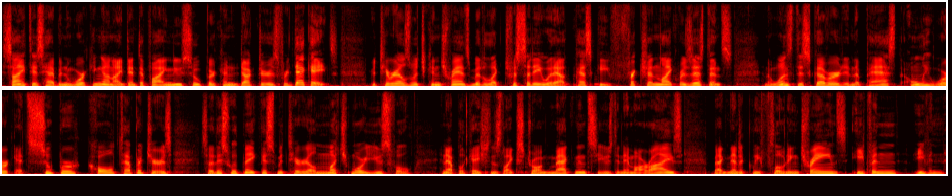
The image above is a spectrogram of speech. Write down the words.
Scientists have been working on identifying new superconductors for decades, materials which can transmit electricity without pesky friction like resistance. And the ones discovered in the past only work at super cold temperatures, so this would make this material much more useful in applications like strong magnets used in MRIs, magnetically floating trains, even even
